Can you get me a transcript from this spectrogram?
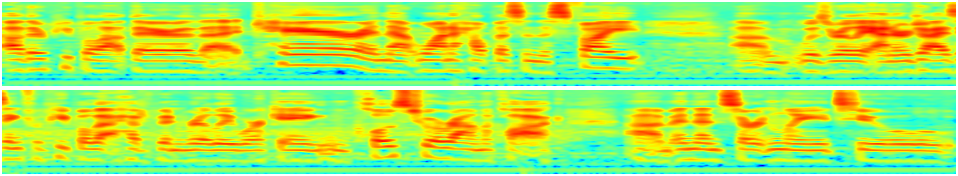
other people out there that care and that want to help us in this fight. Um, was really energizing for people that have been really working close to around the clock. Um, and then certainly to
